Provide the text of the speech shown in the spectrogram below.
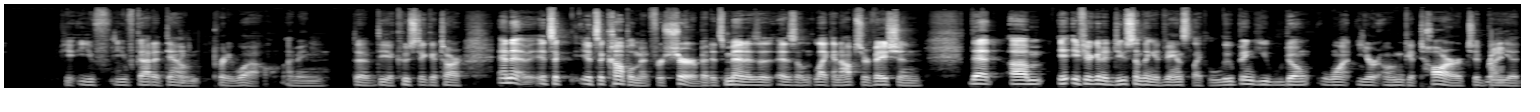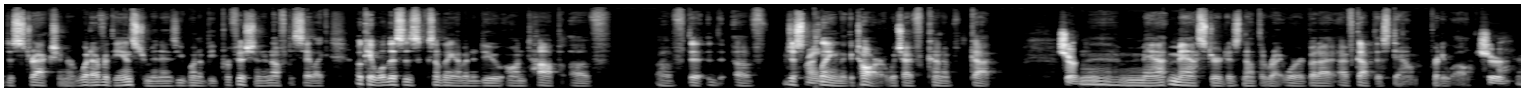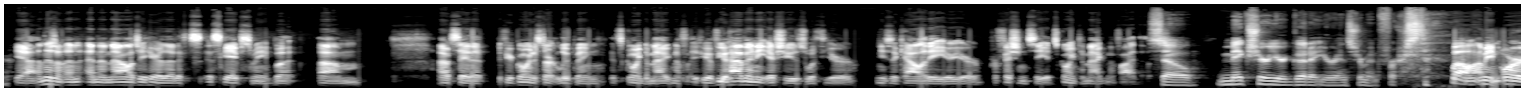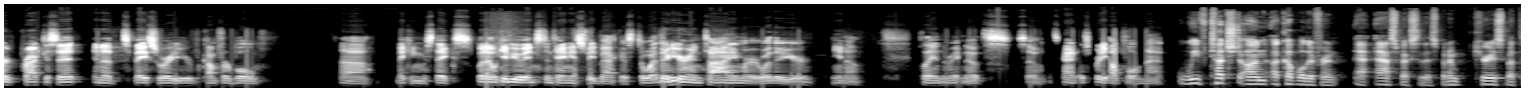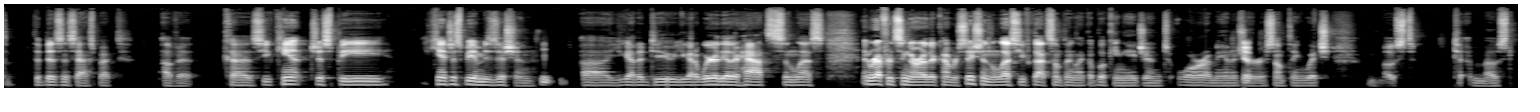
you, you've you've got it down pretty well. I mean, the the acoustic guitar, and uh, it's a it's a compliment for sure, but it's meant as a as a, like an observation that um, if you're going to do something advanced like looping, you don't want your own guitar to be Right. a distraction or whatever the instrument is. You want to be proficient enough to say like, okay, well, this is something I'm going to do on top of of the of just Right. playing the guitar, which I've kind of got Sure. eh, ma- mastered is not the right word, but I, I've got this down pretty well. Sure. Yeah. Yeah, and there's an, an analogy here that escapes me, but um, I would say that if you're going to start looping, it's going to magnify. If you if you have any issues with your musicality or your proficiency, it's going to magnify those. So make sure you're good at your instrument first. well, I mean, or practice it in a space where you're comfortable uh, making mistakes, but it'll give you instantaneous feedback as to whether you're in time or whether you're, you know, playing the right notes. So it's kind of it's pretty helpful in that. We've touched on a couple different a- aspects of this, but I'm curious about the, the business aspect of it because you can't just be you can't just be a musician. Uh, you got to do you got to wear the other hats unless and referencing our other conversation unless you've got something like a booking agent or a manager or something which most most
